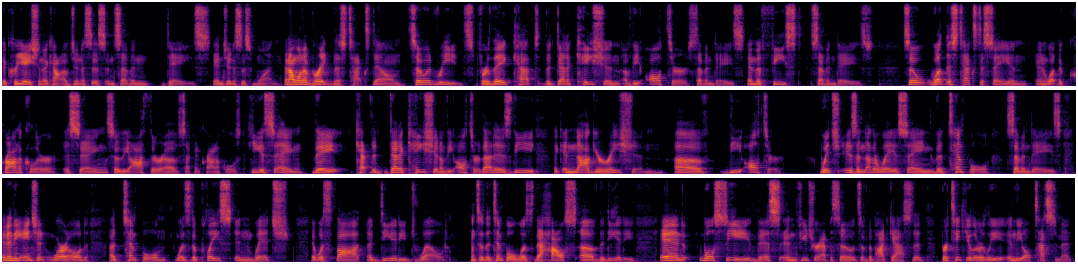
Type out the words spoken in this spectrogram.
the creation account of Genesis in seven days in Genesis 1. And I want to break this text down. So it reads For they kept the dedication of the altar seven days, and the feast seven days. So, what this text is saying, and what the chronicler is saying, so the author of Second Chronicles, he is saying they kept the dedication of the altar. That is the like inauguration of the altar, which is another way of saying the temple seven days. And in the ancient world, a temple was the place in which it was thought a deity dwelled. And so the temple was the house of the deity. And we'll see this in future episodes of the podcast that, particularly in the Old Testament,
